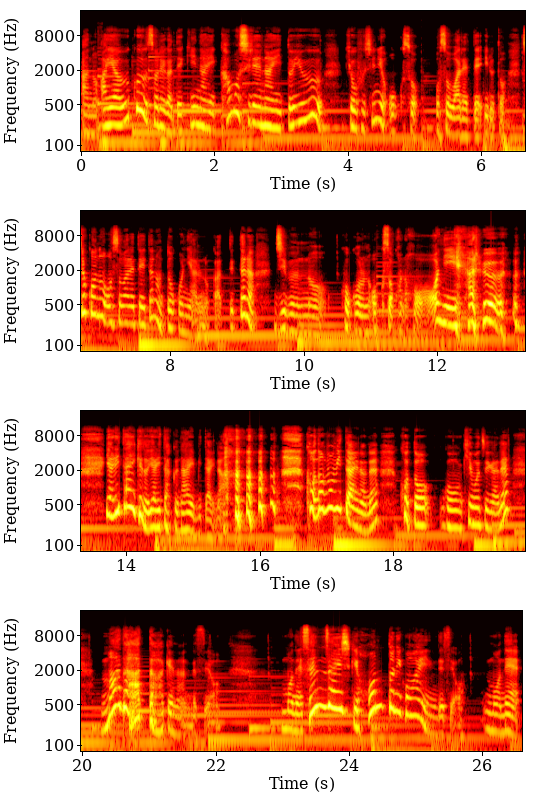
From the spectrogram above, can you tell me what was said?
あの危うくそれができないかもしれないという恐怖心に襲襲われているとじゃあこの襲われていたのはどこにあるのかって言ったら自分の心の奥底の方にある やりたいけどやりたくないみたいな 子供みたいなねことこう気持ちがねまだあったわけなんですよ。もうね潜在意識本当に怖いんですよ。もうね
